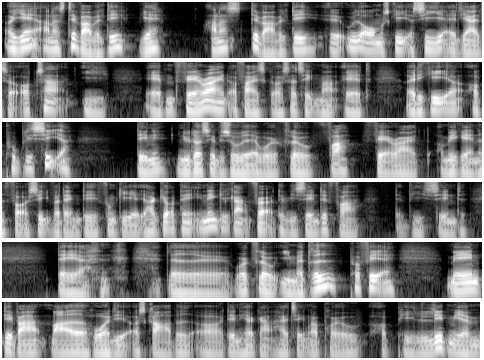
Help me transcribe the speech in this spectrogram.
Og ja, Anders, det var vel det. Ja, Anders, det var vel det. Øh, Udover måske at sige, at jeg altså optager i appen Fairride, og faktisk også har tænkt mig at redigere og publicere denne nytårsepisode af Workflow fra Fairride, om ikke andet, for at se, hvordan det fungerer. Jeg har gjort det en enkelt gang før, da vi sendte fra, da vi sendte, da jeg lavede øh, Workflow i Madrid på ferie, men det var meget hurtigt og skrabet, og den her gang har jeg tænkt mig at prøve at pille lidt mere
